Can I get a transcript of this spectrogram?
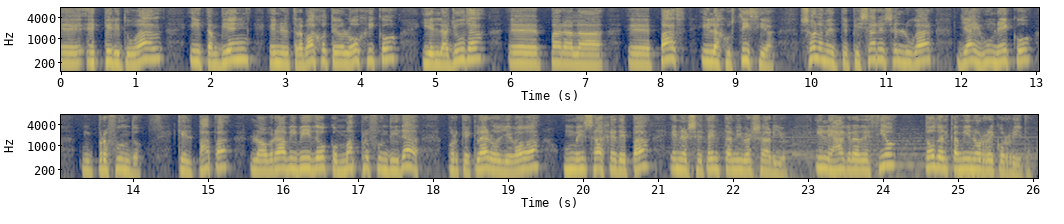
eh, espiritual y también en el trabajo teológico y en la ayuda eh, para la eh, paz y la justicia. Solamente pisar ese lugar ya es un eco mm, profundo, que el Papa lo habrá vivido con más profundidad, porque claro, llevaba un mensaje de paz en el 70 aniversario y les agradeció todo el camino recorrido.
